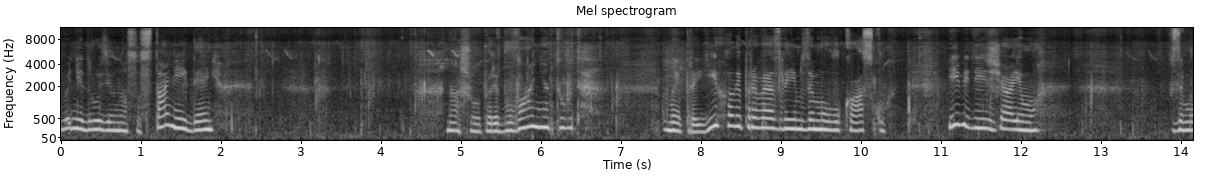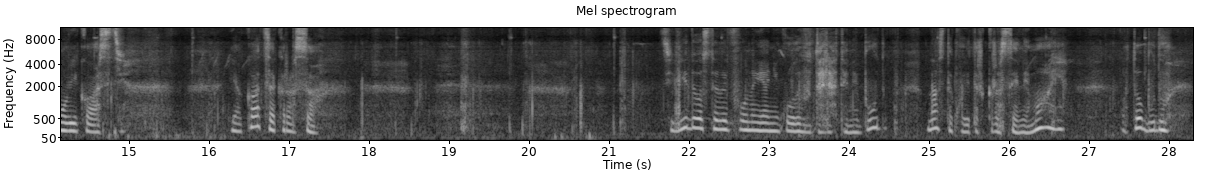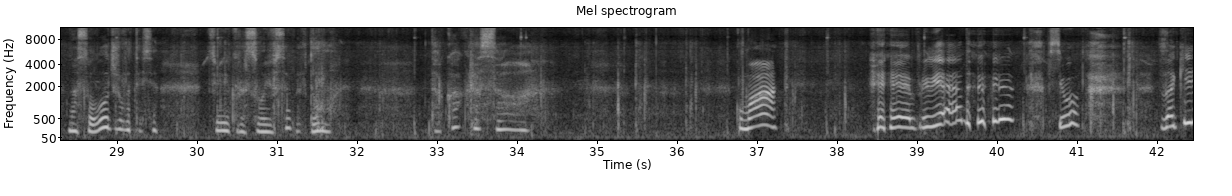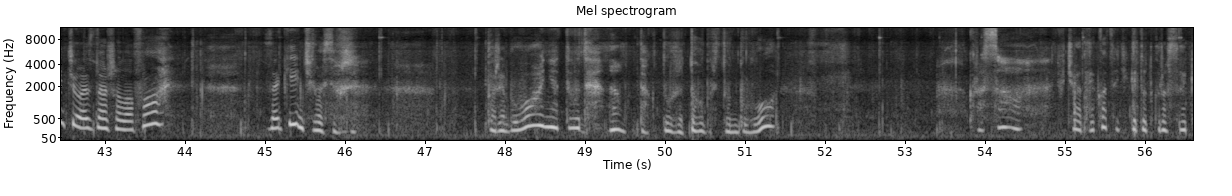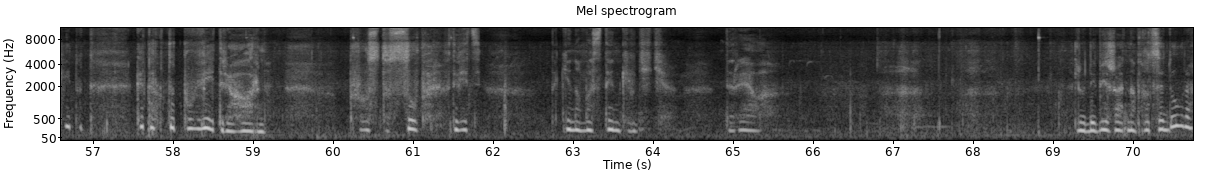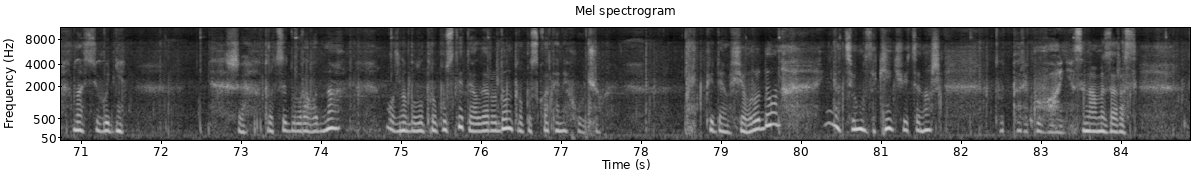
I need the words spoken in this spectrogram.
Сьогодні, друзі, у нас останній день нашого перебування тут. Ми приїхали, привезли їм зимову каску і від'їжджаємо в зимовій касці. Яка це краса! Ці відео з телефону я ніколи видаляти не буду. У нас такої краси немає. Ото буду насолоджуватися цією красою в себе вдома. Така краса. Кума! Привіт! Все. Закінчилась наша лафа. Закінчилося вже перебування тут. Нам так дуже добре тут було. Краса. Дівчата, яка це тільки тут краса, який тут, яке так тут повітря гарне. Просто супер. Дивіться, такі намистинки в діті. Дерева. Люди біжать на процедури. У нас сьогодні ще процедура одна. Можна було пропустити, але родон пропускати не хочу. Підемо ще в родон і на цьому закінчується наше тут перебування. За нами зараз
